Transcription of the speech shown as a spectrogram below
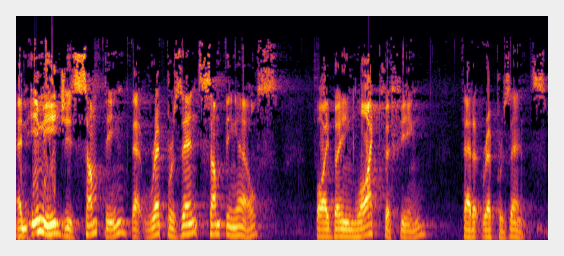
An image is something that represents something else by being like the thing that it represents.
